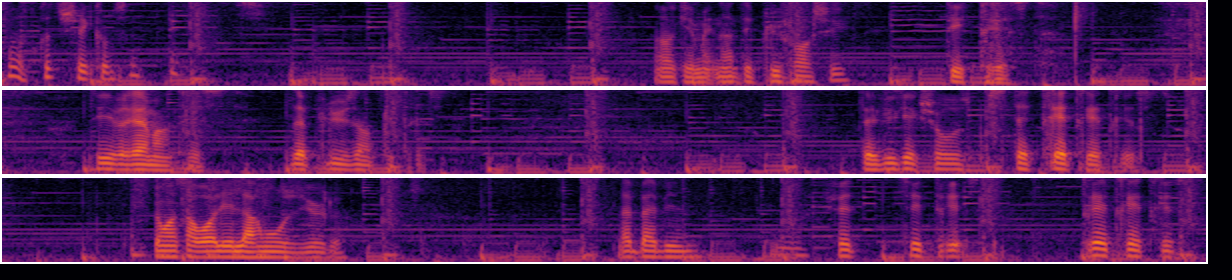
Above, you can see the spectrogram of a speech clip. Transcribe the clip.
Pourquoi tu shakes comme ça? Ok, maintenant t'es plus fâché. T'es triste. T'es vraiment triste. De plus en plus triste. T'as vu quelque chose, puis c'était très très triste. Tu commences à avoir les larmes aux yeux, là. La babine. Fait, c'est triste. Très très triste.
